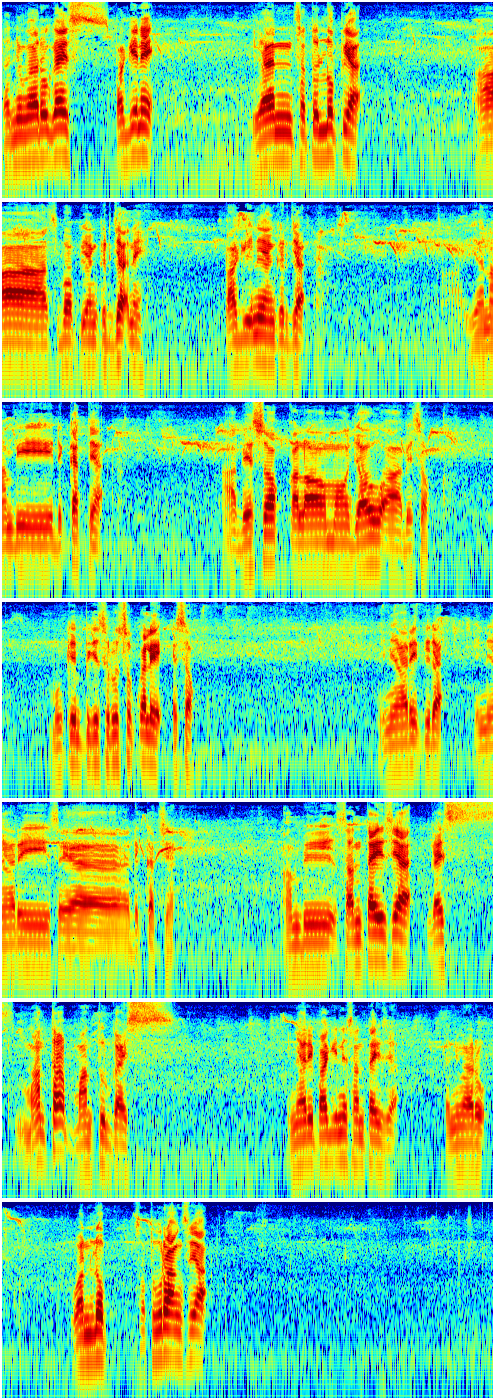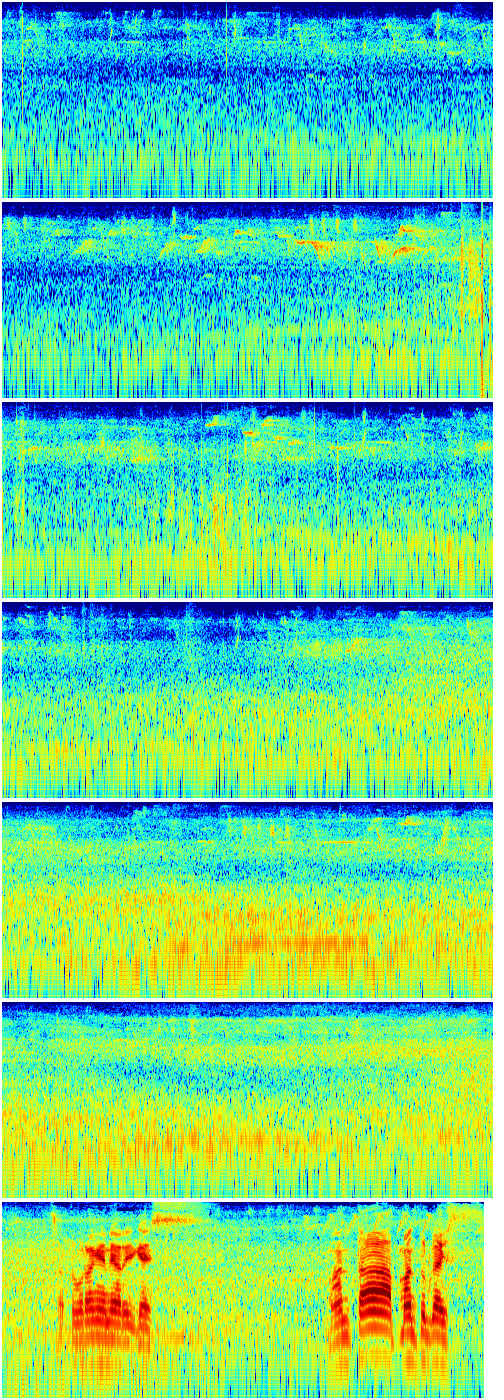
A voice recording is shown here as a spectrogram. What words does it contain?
Tanjung Aru guys, pagi nih. Yan satu loop ya. Ah, sebab yang kerja nih. Pagi ini yang kerja. Ah, yan ambil dekat ya. Ah, besok kalau mau jauh, ah besok. Mungkin pergi serusup kali esok. Ini hari tidak. Ini hari saya dekat ya. Ambil santai sih ya, guys. Mantap, mantul guys. Ini hari pagi ini santai sih ya. Tanjung Aru. One loop, satu orang sih Satu orang yang nyari guys. Mantap, mantul guys.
